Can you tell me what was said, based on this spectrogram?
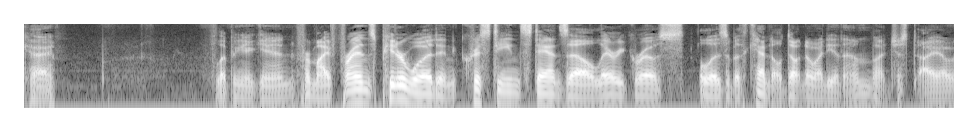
Okay. Flipping again. For my friends Peter Wood and Christine Stanzel, Larry Gross, Elizabeth Kendall. Don't know any of them, but just I uh,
